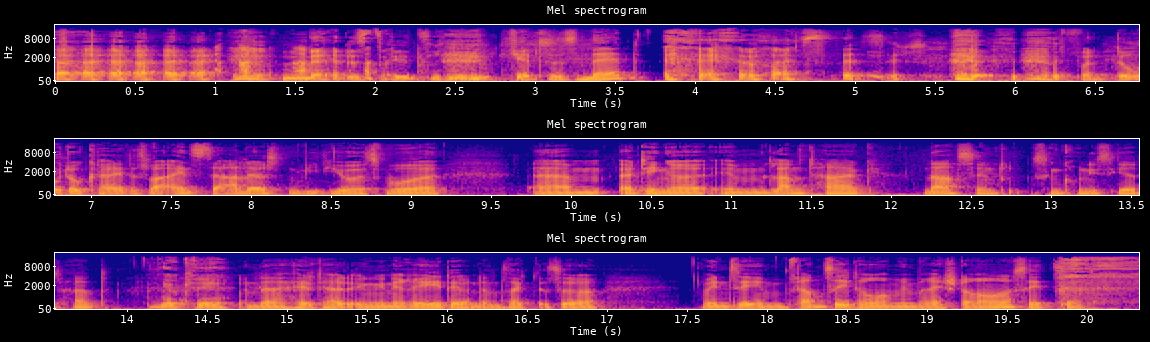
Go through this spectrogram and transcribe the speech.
nee, das dreht sich nicht. Jetzt ist nett. Was? Das ist von Dodokai. Das war eins der allerersten Videos, wo ähm, Oettinger im Landtag nachsynchronisiert hat. Okay. Und da hält er halt irgendwie eine Rede und dann sagt er so, wenn sie im Fernsehturm im Restaurant sitzen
